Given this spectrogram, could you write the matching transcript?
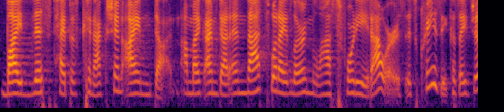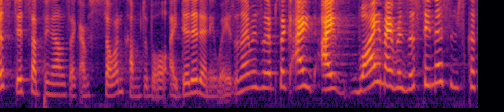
by this type of connection, I'm done. I'm like, I'm done. And that's what I learned the last 48 hours. It's crazy because I just did something that was like, I was so uncomfortable. I did it anyways. And I was, I was like, I, I, why am I resisting this? It's because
